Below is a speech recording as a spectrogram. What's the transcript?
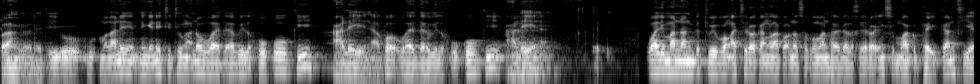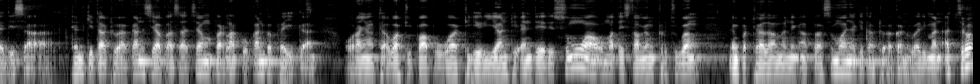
Paham ya? Dadi iku mulane ning kene didongakno wa dzawil huquqi alaina. Apa wa dzawil huquqi. Dadi walimanan kedua wong ajra kang lakokno sapa man hadal khaira ing semua kebaikan via desa dan kita doakan siapa saja memperlakukan kebaikan orang yang dakwah di Papua, di Irian, di NTT, semua umat Islam yang berjuang yang pedalaman yang apa semuanya kita doakan waliman ajro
